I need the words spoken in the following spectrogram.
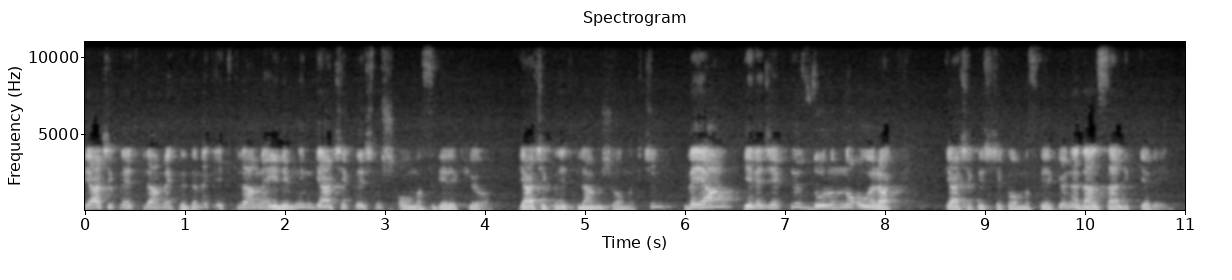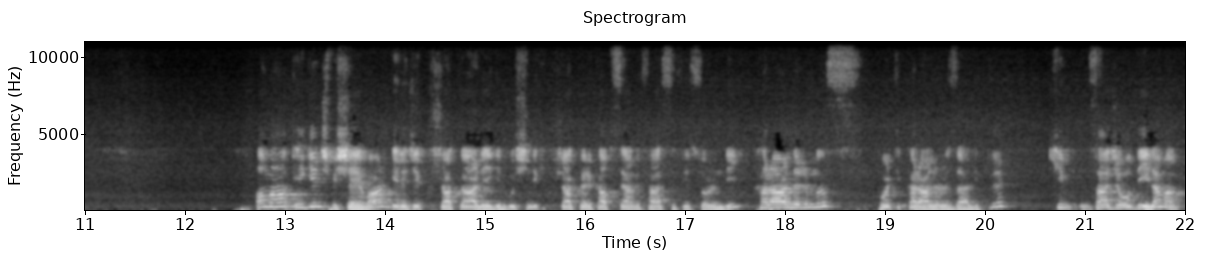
Gerçekten etkilenmek ne demek? Etkilenme eyleminin gerçekleşmiş olması gerekiyor. Gerçekten etkilenmiş olmak için veya gelecekte zorunlu olarak gerçekleşecek olması gerekiyor nedensellik gereği. Ama ilginç bir şey var gelecek kuşaklarla ilgili. Bu şimdiki kuşakları kapsayan bir felsefi sorun değil. Kararlarımız, politik kararlar özellikle, kim sadece o değil ama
